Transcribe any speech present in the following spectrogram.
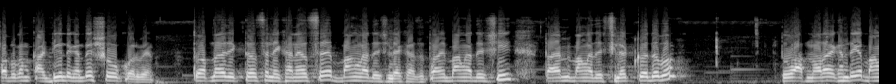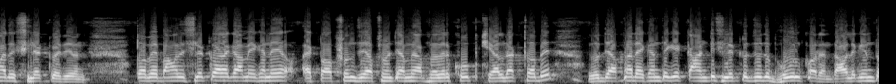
সব রকম কান্ট্রি কিন্তু এখান থেকে শো করবে। তো আপনারা দেখতে পাচ্ছেন এখানে হচ্ছে বাংলাদেশ লেখা আছে। তো আমি বাংলাদেশি, তাই আমি বাংলাদেশ সিলেক্ট করে দেবো। তো আপনারা এখান থেকে বাংলাদেশ সিলেক্ট করে দেবেন। তবে বাংলাদেশ সিলেক্ট করার আগে আমি এখানে একটা অপশন যে অপশনটি আমি আপনাদের খুব খেয়াল রাখতে হবে। যদি আপনারা এখান থেকে কান্ট্রি সিলেক্ট করতে যদি ভুল করেন, তাহলে কিন্তু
